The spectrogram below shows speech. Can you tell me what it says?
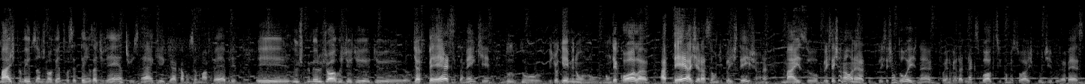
mais pro meio dos anos 90 você tem os Adventures, né? Que, que acabam sendo uma febre. E, e os primeiros jogos de, de, de, de FPS também, que no, no videogame não, não, não decola até a geração de Playstation, né? Mas o PlayStation não, né? O PlayStation 2, né? Foi na verdade no Xbox que começou a explodir o FPS.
